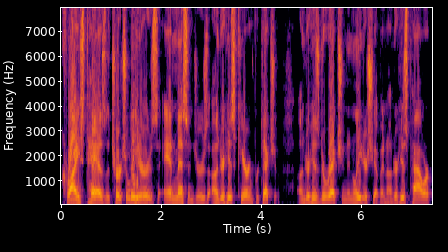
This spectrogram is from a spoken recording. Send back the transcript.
Christ has the church leaders and messengers under his care and protection under his direction and leadership and under his power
